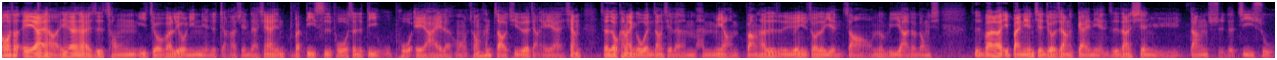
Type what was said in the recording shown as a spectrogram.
包括说 AI 哈，AI 它也是从一九八六零年就讲到现在，现在已经到第四波甚至第五波 AI 了哦。从很早期就在讲 AI，像甚至我看到一个文章写的很很妙很棒，它就是元宇宙的眼罩，我们说 VR 这个东西，是大概一百年前就有这样的概念，只是这样限于当时的技术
